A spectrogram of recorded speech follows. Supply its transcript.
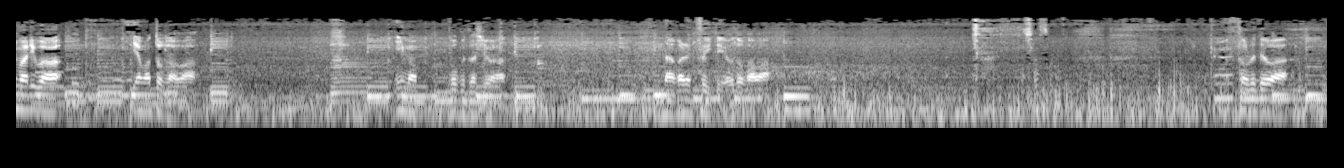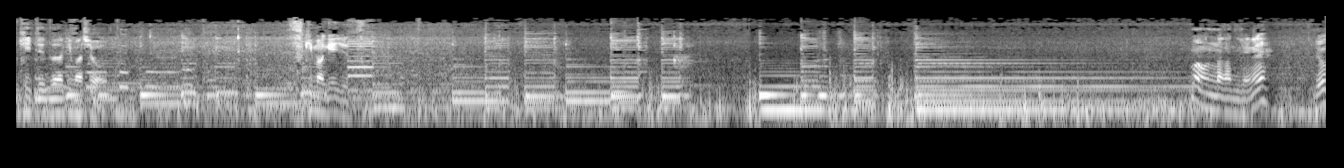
始まりは大和川。今僕たちは流れ着いて淀川。それでは聞いていただきましょう。隙間芸術。まあこんな感じでね淀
